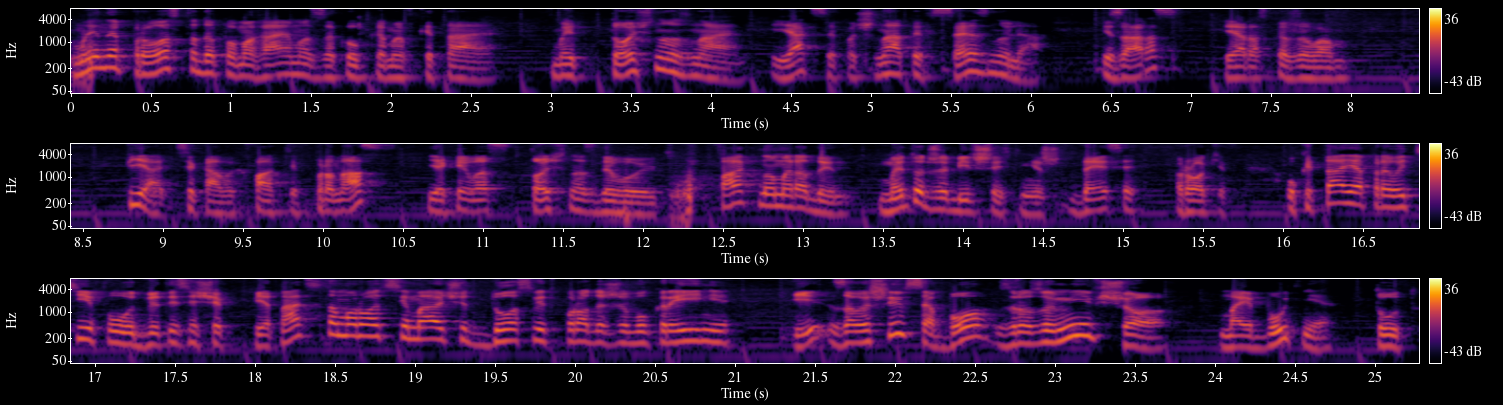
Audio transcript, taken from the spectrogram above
Ми не просто допомагаємо з закупками в Китаї. Ми точно знаємо, як це починати все з нуля. І зараз я розкажу вам 5 цікавих фактів про нас, які вас точно здивують. Факт номер один: ми тут вже більше ніж 10 років. У Китай я прилетів у 2015 році, маючи досвід продажу в Україні, і залишився, бо зрозумів, що майбутнє тут.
